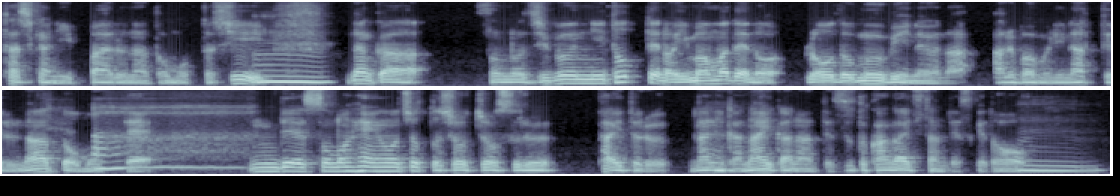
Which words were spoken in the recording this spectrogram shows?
確かにいっぱいあるなと思ったし、うん。なんかその自分にとっての今までのロードムービーのようなアルバムになってるなと思って、で、その辺をちょっと象徴するタイトル何かないかなってずっと考えてたんですけど、うん。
